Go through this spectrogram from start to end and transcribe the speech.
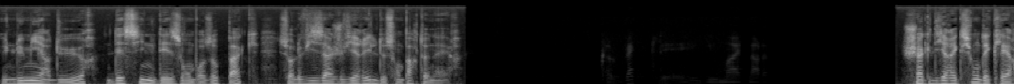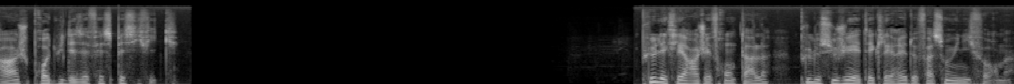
Une lumière dure dessine des ombres opaques sur le visage viril de son partenaire. Chaque direction d'éclairage produit des effets spécifiques. Plus l'éclairage est frontal, plus le sujet est éclairé de façon uniforme.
